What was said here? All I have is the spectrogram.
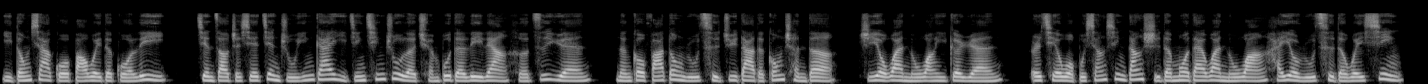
以东夏国包围的国力。建造这些建筑应该已经倾注了全部的力量和资源，能够发动如此巨大的工程的，只有万奴王一个人。而且我不相信当时的末代万奴王还有如此的威信。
